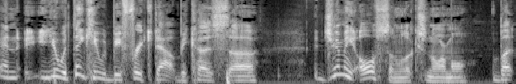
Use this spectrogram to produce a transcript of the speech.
And you would think he would be freaked out because uh, Jimmy Olsen looks normal, but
